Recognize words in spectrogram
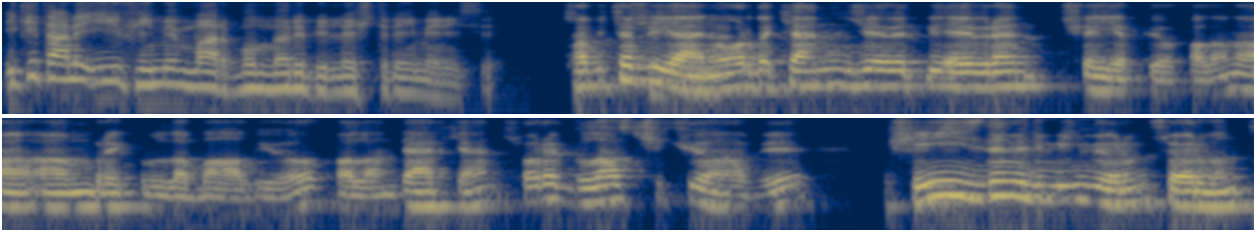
iki tane iyi filmim var. Bunları birleştireyim en iyisi. Tabii tabii şeklinde. yani orada kendince evet bir evren şey yapıyor falan. Unbreakable'la bağlıyor falan derken sonra Glass çıkıyor abi. Şeyi izlemedim bilmiyorum. Servant.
